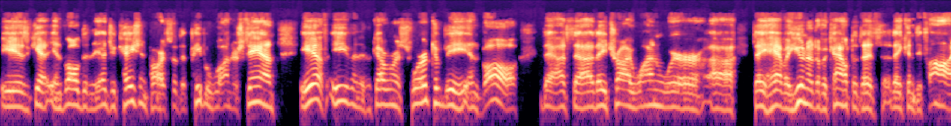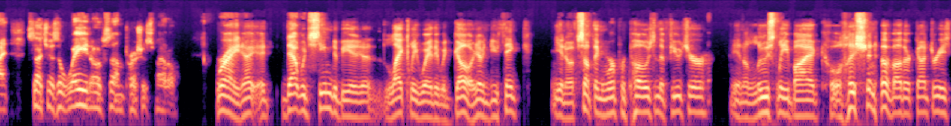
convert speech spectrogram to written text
is get involved in the education education part so that people will understand if even if governments were to be involved that uh, they try one where uh, they have a unit of account that they can define such as a weight of some precious metal. Right. I, I, that would seem to be a likely way they would go. I mean do you think you know if something were proposed in the future you know loosely by a coalition of other countries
